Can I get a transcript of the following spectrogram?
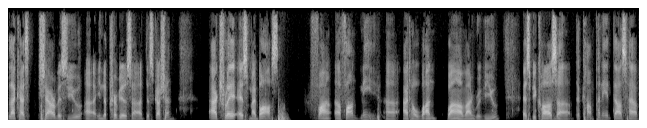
like I shared with you uh, in the previous uh, discussion, actually, it's my boss found uh, found me at a one one-on-one review is because uh, the company does have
